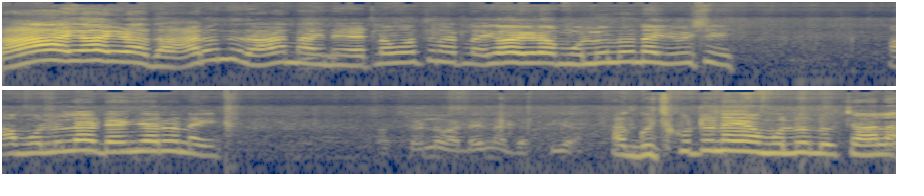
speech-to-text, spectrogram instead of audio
రా ఇక ఇక్కడ దారి ఉంది రా నేను ఎట్లా పోతున్నా అట్లా. ఇగో ఇక్కడ ముళ్ళులు ఉన్నాయి చూసి. ఆ ముళ్ళులో డేంజర్ ఉన్నాయి. ఆ గుచ్చుకుంటున్నాయి ఆ ముళ్ళు చాలా.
